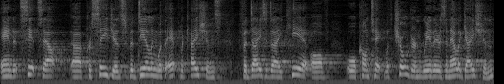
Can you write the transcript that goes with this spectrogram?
and it sets out uh, procedures for dealing with applications for day-to-day care of or contact with children where there is an allegation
